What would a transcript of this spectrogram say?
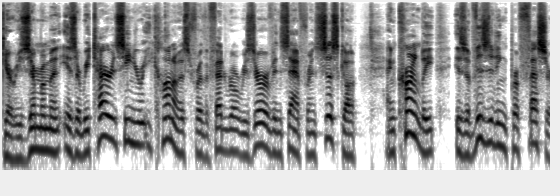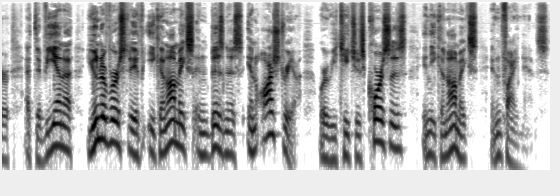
Gary Zimmerman is a retired senior economist for the Federal Reserve in San Francisco and currently is a visiting professor at the Vienna University of Economics and Business in Austria, where he teaches courses in economics and finance.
